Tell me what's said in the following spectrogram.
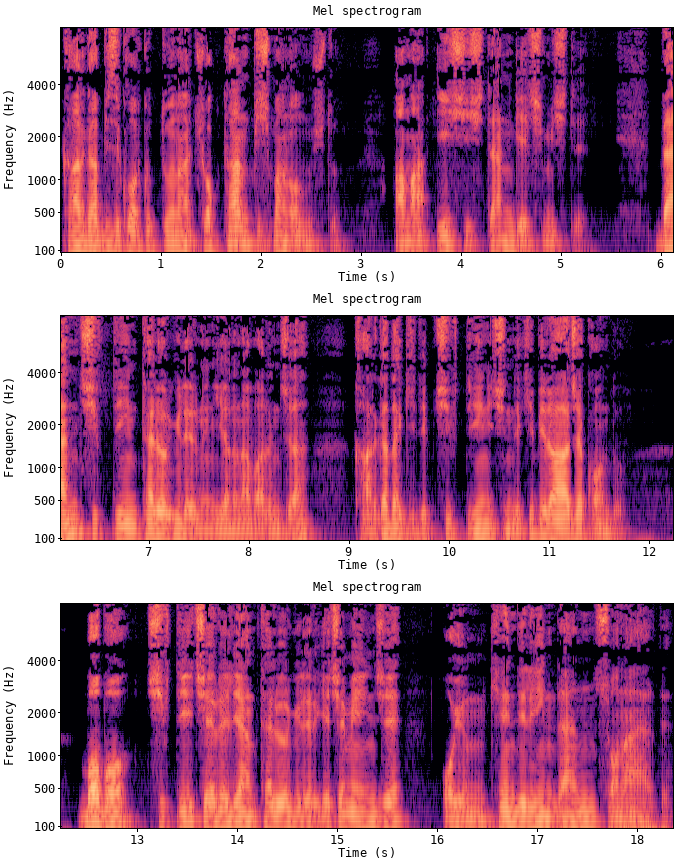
Karga bizi korkuttuğuna çoktan pişman olmuştu. Ama iş işten geçmişti. Ben çiftliğin tel örgülerinin yanına varınca, karga da gidip çiftliğin içindeki bir ağaca kondu. Bobo, çiftliği çevreleyen tel örgüleri geçemeyince, oyun kendiliğinden sona erdi.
